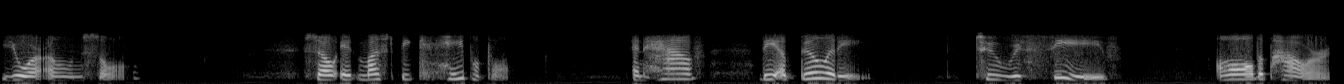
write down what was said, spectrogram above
your own soul. So it must be capable and have the ability to receive all the power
